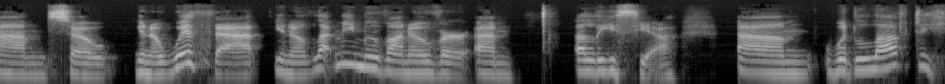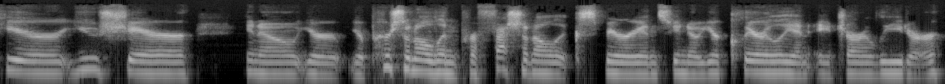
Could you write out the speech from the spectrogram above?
Um, so, you know, with that, you know, let me move on over. Um, Alicia, um, would love to hear you share, you know, your your personal and professional experience. You know, you're clearly an HR leader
